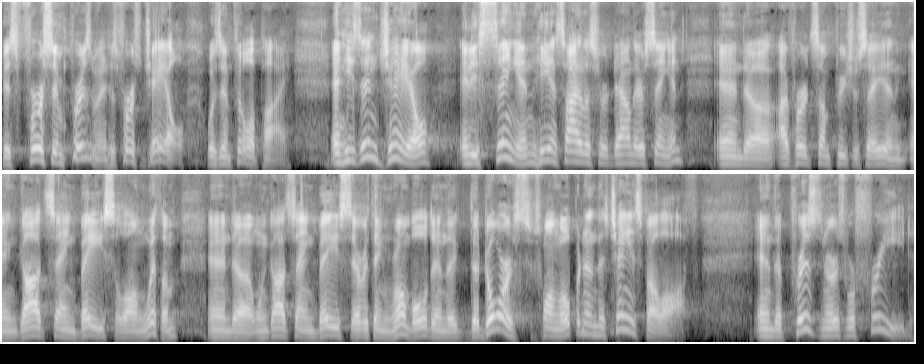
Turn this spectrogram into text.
His first imprisonment, his first jail was in Philippi. And he's in jail and he's singing. He and Silas are down there singing. And uh, I've heard some preachers say, and, and, God sang bass along with them. And uh, when God sang bass, everything rumbled and the, the doors swung open and the chains fell off. And the prisoners were freed.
